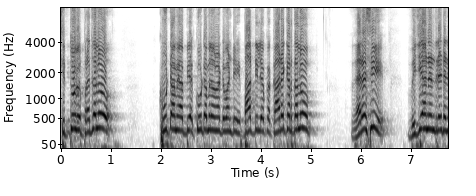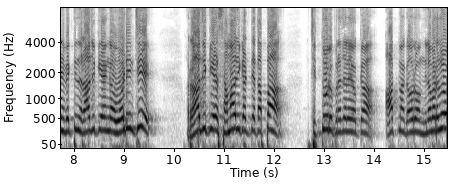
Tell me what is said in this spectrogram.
చిత్తూరు ప్రజలు కూటమి అభ్య కూటమిలో ఉన్నటువంటి పార్టీల యొక్క కార్యకర్తలు వెరసి విజయానంద్ రెడ్డి అనే వ్యక్తిని రాజకీయంగా ఓడించి రాజకీయ సమాధి కట్టే తప్ప చిత్తూరు ప్రజల యొక్క ఆత్మగౌరవం నిలబడదు.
